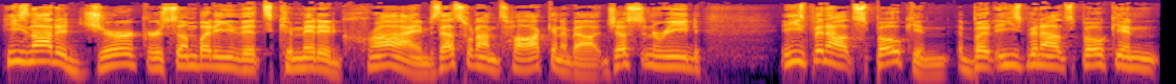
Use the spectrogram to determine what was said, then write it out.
he's not a jerk or somebody that's committed crimes. That's what I'm talking about. Justin Reid, he's been outspoken, but he's been outspoken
